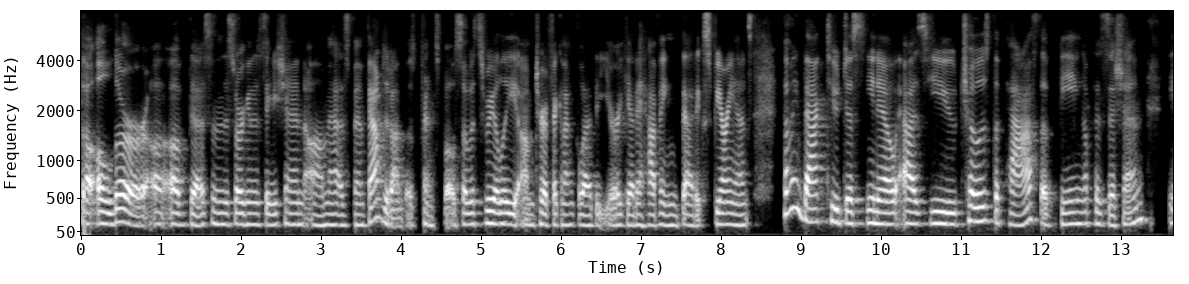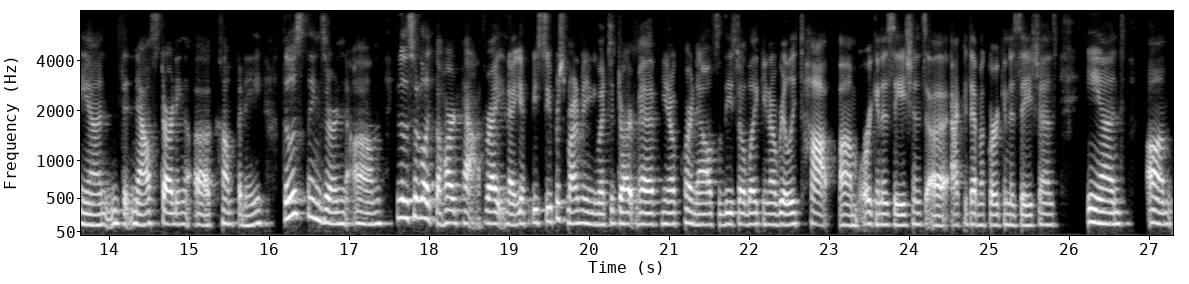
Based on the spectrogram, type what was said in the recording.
the allure of, of this. And this organization um, has been founded on those principles. So it's really um, terrific. And i'm glad that you're again having that experience. Coming back back to just, you know, as you chose the path of being a physician and now starting a company, those things are, um, you know, sort of like the hard path, right? You know, you have to be super smart. I mean, you went to Dartmouth, you know, Cornell. So these are like, you know, really top um, organizations, uh, academic organizations and um,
